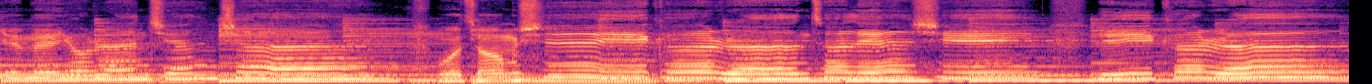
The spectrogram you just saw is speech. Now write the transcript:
也没有人见证。我总是一个人在练习，一个人。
